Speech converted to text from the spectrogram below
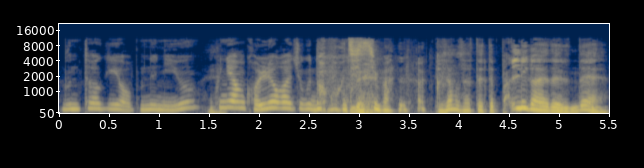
문턱이 없는 이유? 네. 그냥 걸려가지고 넘어지지 네. 말라. 비상사태 때 빨리 가야 되는데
